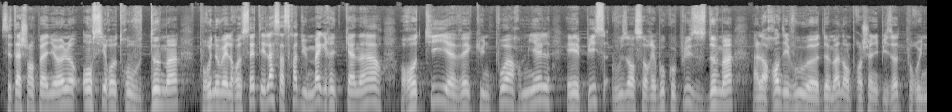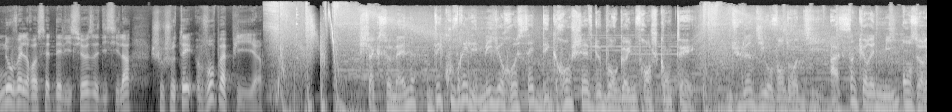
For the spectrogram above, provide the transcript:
C'est à Champagnol. On s'y retrouve demain pour une nouvelle recette. Et là, ça sera du magret de canard rôti avec une poire, miel et épices. Vous en saurez beaucoup plus demain. Alors rendez-vous euh, demain dans le prochain épisode pour une nouvelle recette délicieuse. Et d'ici là, chouchoutez vos papilles. Chaque semaine, découvrez les meilleures recettes des grands chefs de Bourgogne-Franche-Comté. Du lundi au vendredi, à 5h30, 11h30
